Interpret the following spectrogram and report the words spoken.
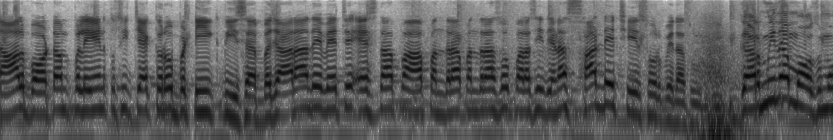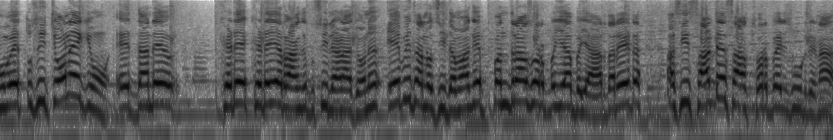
ਨਾਲ ਬਾਟਮ ਪਲੇਨ ਤੁਸੀਂ ਚੈੱਕ ਕਰੋ ਬੁਟੀਕ ਪੀਸ ਹੈ। ਬਾਜ਼ਾਰਾਂ ਦੇ ਵਿੱਚ ਇਸ ਦਾ ਭਾਅ 15 1500 ਪਰ ਅਸੀਂ ਦੇਣਾ 650 ਰੁਪਏ ਦਾ ਸੂਟ ਜੀ। ਗਰਮੀ ਦਾ ਮੌਸਮ ਹੋਵੇ ਤੁਸੀਂ ਚਾਹੁੰਦੇ ਕਿਉਂ? ਇਦਾਂ ਦੇ ਖਿੜੇ ਖਿੜੇ ਰੰਗ ਤੁਸੀਂ ਲੈਣਾ ਚਾਹੁੰਦੇ ਹੋ ਇਹ ਵੀ ਤੁਹਾਨੂੰ ਅਸੀਂ ਦਵਾਂਗੇ 1500 ਰੁਪਇਆ ਬਾਜ਼ਾਰ ਦਾ ਰੇਟ ਅਸੀਂ 750 ਰੁਪਏ 'ਚ ਸੂਟ ਦੇਣਾ।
